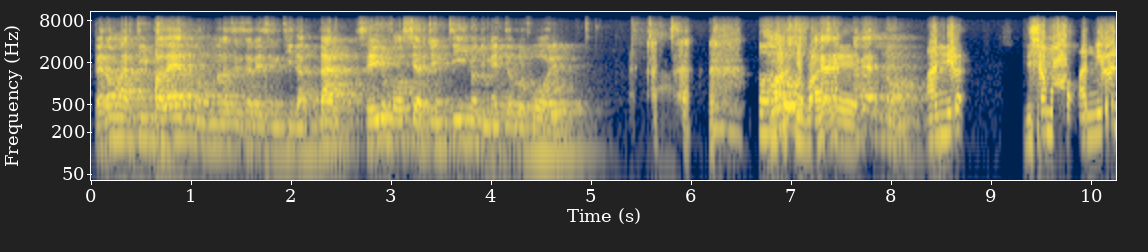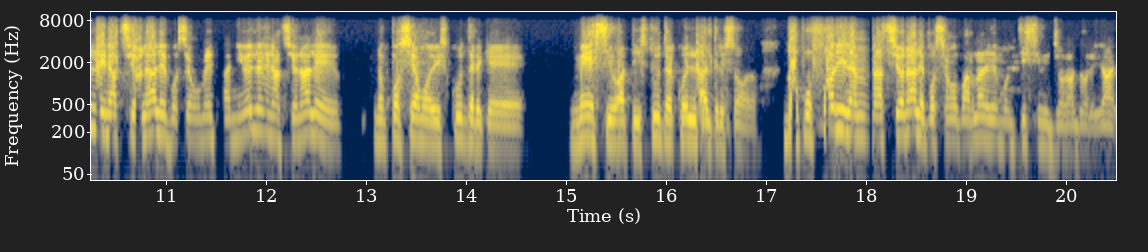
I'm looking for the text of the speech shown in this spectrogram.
però Martin Palermo non me la si sarei sentita, dar, se io fossi argentino, di metterlo fuori. No, so, magari, magari no. A livello, diciamo, a livello nazionale possiamo met- a livello nazionale non possiamo discutere che Messi, Battistuta e quegli altri sono. Dopo fuori la nazionale possiamo parlare di moltissimi giocatori, dai.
